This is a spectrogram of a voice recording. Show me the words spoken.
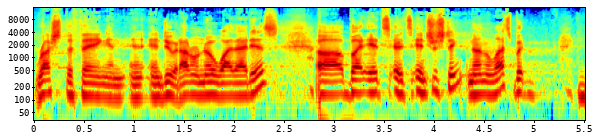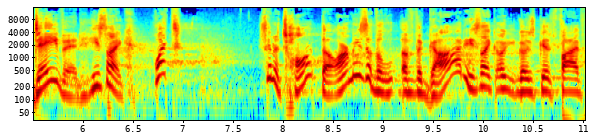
rush the thing and, and, and do it. I don't know why that is, uh, but it's, it's interesting nonetheless. But David, he's like, what? He's going to taunt the armies of the, of the God? He's like, oh, he goes get five,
